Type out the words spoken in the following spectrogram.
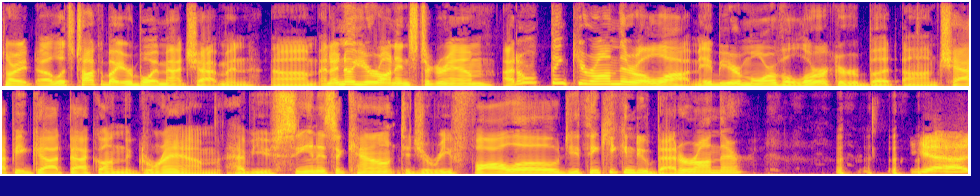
All right, uh, let's talk about your boy Matt Chapman. Um, and I know you're on Instagram. I don't think you're on there a lot. Maybe you're more of a lurker, but um, Chappie got back on the gram. Have you seen his account? Did you refollow? Do you think he can do better on there? yeah,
